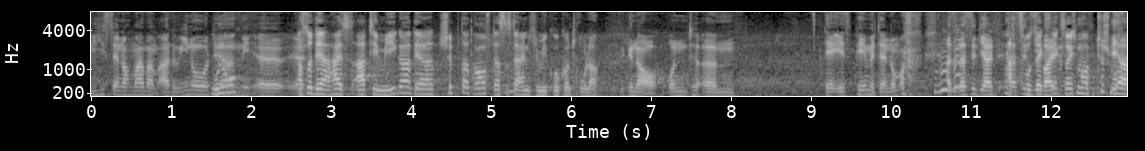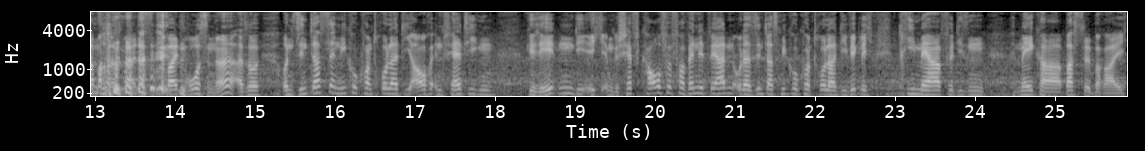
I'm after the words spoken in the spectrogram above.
wie hieß der nochmal beim Arduino? Der, Uno? Äh, äh, Achso, der heißt AT Mega, der Chip da drauf, das ist der eigentliche Mikrocontroller. Genau, und ähm, der ESP mit der Nummer. Also das sind ja das 8, sind 2, 6, beiden, soll ich mal auf den Tisch machen? Ja, mach das mal. Das sind die beiden großen. Ne? Also, und sind das denn Mikrocontroller, die auch in fertigen Geräten, die ich im Geschäft kaufe, verwendet werden? Oder sind das Mikrocontroller, die wirklich primär für diesen Maker-Bastelbereich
